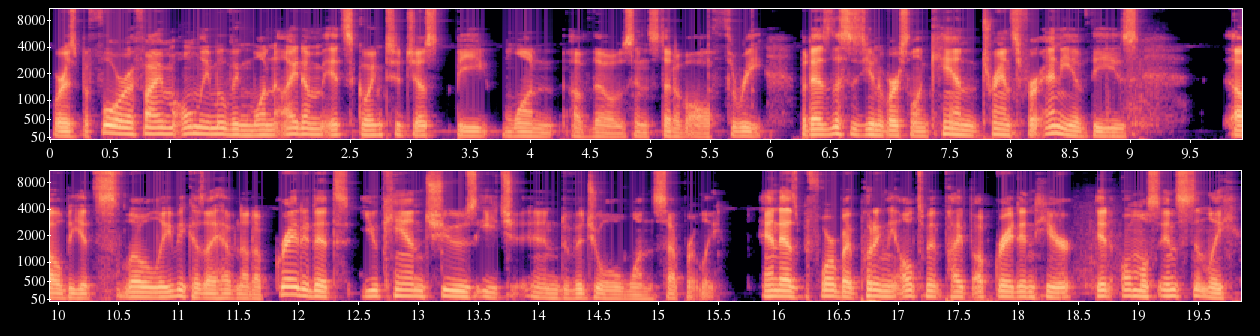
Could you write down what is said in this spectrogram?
Whereas before, if I'm only moving one item, it's going to just be one of those instead of all three. But as this is universal and can transfer any of these, albeit slowly because I have not upgraded it, you can choose each individual one separately. And as before, by putting the ultimate pipe upgrade in here, it almost instantly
